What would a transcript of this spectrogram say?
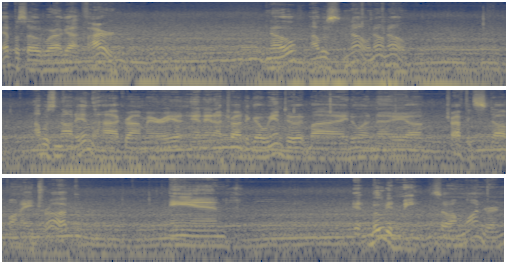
episode where I got fired. No, I was, no, no, no. I was not in the high crime area, and then I tried to go into it by doing a uh, traffic stop on a truck, and it booted me. So I'm wondering.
